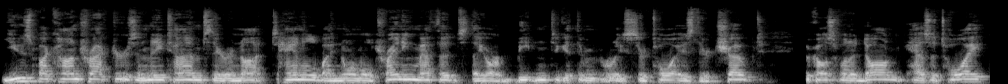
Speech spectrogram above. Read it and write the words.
used by contractors, and many times they are not handled by normal training methods, they are beaten to get them to release their toys, they're choked. Because when a dog has a toy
